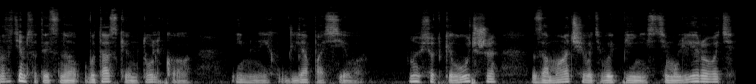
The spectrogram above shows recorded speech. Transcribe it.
Но затем, соответственно, вытаскиваем только именно их для посева. Ну и все-таки лучше замачивать в эпине, стимулировать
